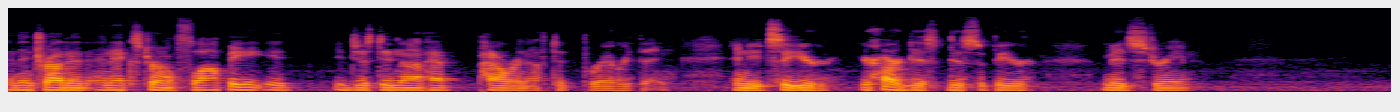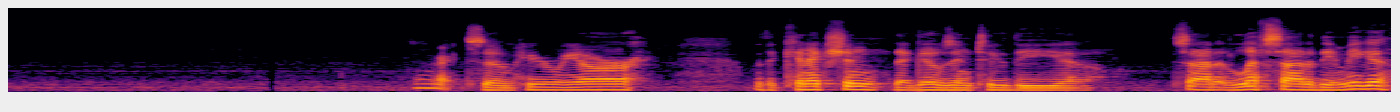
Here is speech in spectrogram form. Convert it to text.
and then tried an external floppy, it, it just did not have power enough to, for everything. And you'd see your, your hard disk disappear midstream. All right, so here we are with a connection that goes into the uh, side of the left side of the Amiga.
